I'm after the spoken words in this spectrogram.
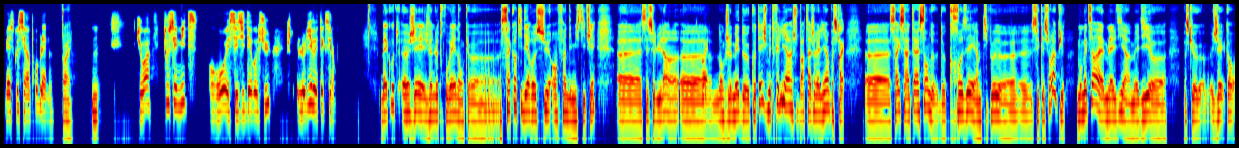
mais est-ce que c'est un problème? Ouais. Mm. Tu vois, tous ces mythes en gros et ces idées reçues, je- le livre est excellent. Bah écoute, euh, j'ai, je viens de le trouver, donc euh, 50 idées reçues enfin démystifiées. Euh, c'est celui-là. Hein. Euh, Ouais. Donc je le mets de côté. Je mettrai le lien, je partagerai le lien parce que Ouais. euh, c'est vrai que c'est intéressant de, de creuser un petit peu euh, ces questions-là. Puis mon médecin elle me l'avait dit, hein, m'a dit euh, parce que j'ai quand,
